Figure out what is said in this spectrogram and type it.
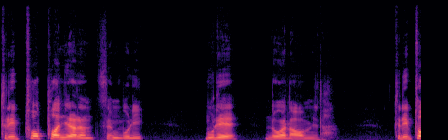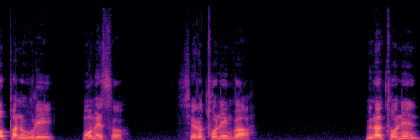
트립토판이라는 성분이 물에 녹아 나옵니다. 트립토판은 우리 몸에서 세로토닌과 멜라토닌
